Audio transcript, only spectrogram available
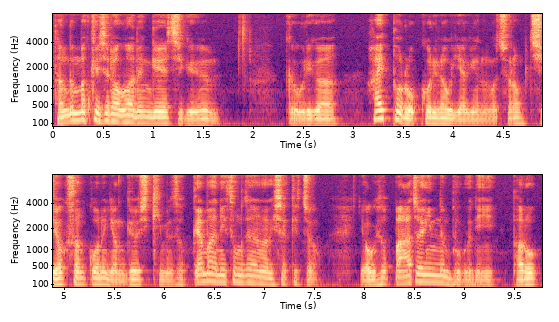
당근마켓이라고 하는 게 지금 그 우리가 hyper local이라고 이야기하는 것처럼 지역 상권을 연결시키면서 꽤 많이 성장하기 시작했죠. 여기서 빠져 있는 부분이 바로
